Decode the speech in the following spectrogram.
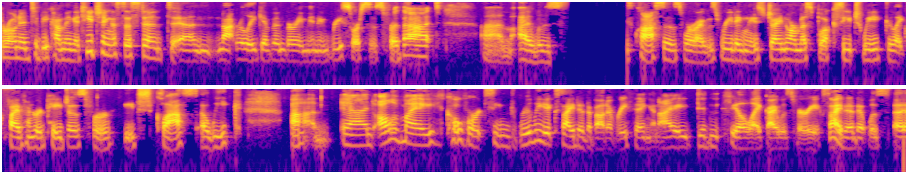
thrown into becoming a teaching assistant and not really given very many resources for that. Um, I was these classes where I was reading these ginormous books each week, like 500 pages for each class a week. Um, and all of my cohort seemed really excited about everything, and I didn't feel like I was very excited. It was a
